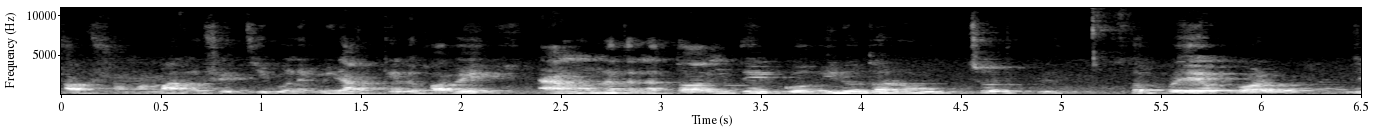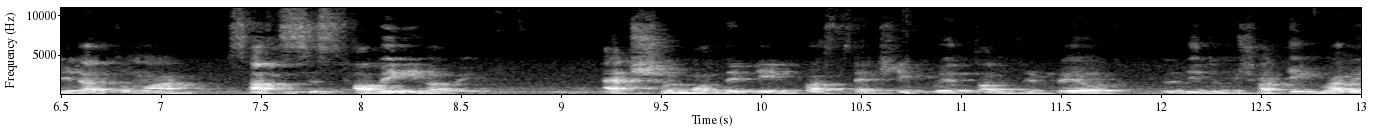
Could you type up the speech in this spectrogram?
সবসময় মানুষের জীবনে মিরাক্কেল হবে, এমন না না, তন্ত্রের গভীরতর উচ্চ প্রয়োগ করো, যেটা তোমার সাকসেস হবেই হবে। একশোর মধ্যে টেন পার্সেন্ট শিখবে তন্ত্রের প্রয়োগ। যদি তুমি সঠিকভাবে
